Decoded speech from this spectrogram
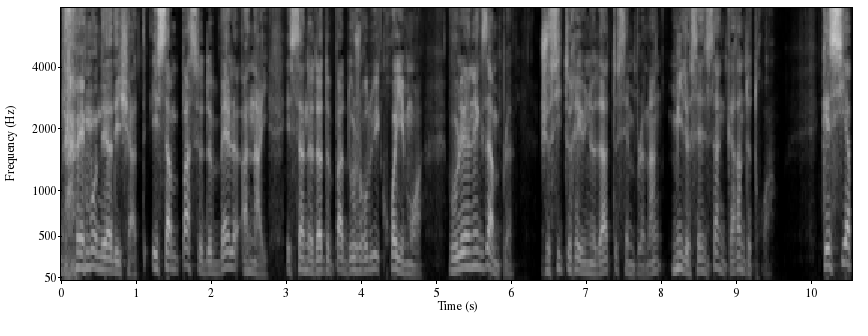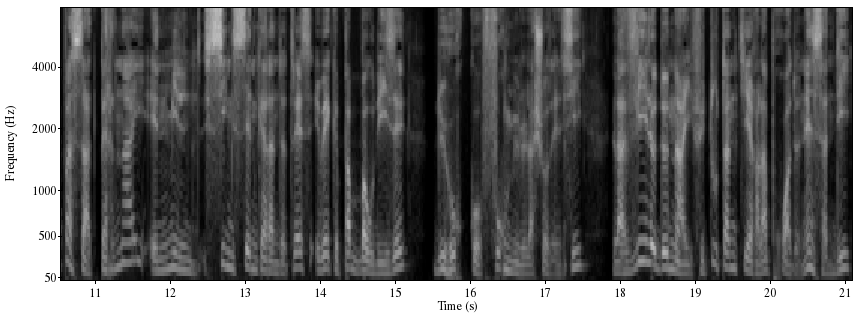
Gravement à Adichat. Et ça me passe de belle à naï. Et ça ne date pas d'aujourd'hui, croyez-moi. Vous voulez un exemple? Je citerai une date simplement, 1543. Que si a passat per naï en 1543 avec Pape Baudise, du Hurco formule la chose ainsi, la ville de Naï fut tout entière à la proie d'un incendie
